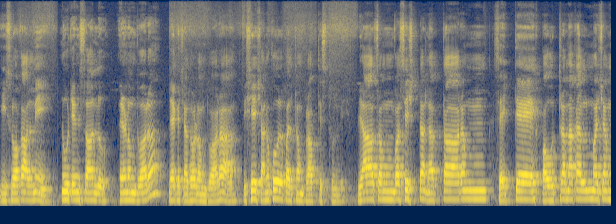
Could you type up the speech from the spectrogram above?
ఈ శ్లోకాలని నూటెనిమిది సార్లు వినడం ద్వారా లేక చదవడం ద్వారా విశేష అనుకూల ఫలితం ప్రాప్తిస్తుంది. వ్యాసం వశిష్ట నప్తారం శక్తే పౌత్రమకల్మషం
